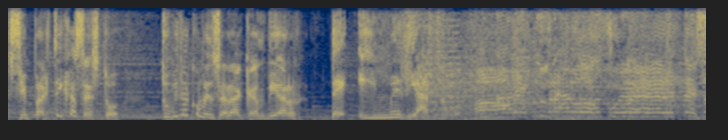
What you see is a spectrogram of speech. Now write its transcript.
Si practicas esto, tu vida comenzará a cambiar de inmediato. Abre tus brazos fuertes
